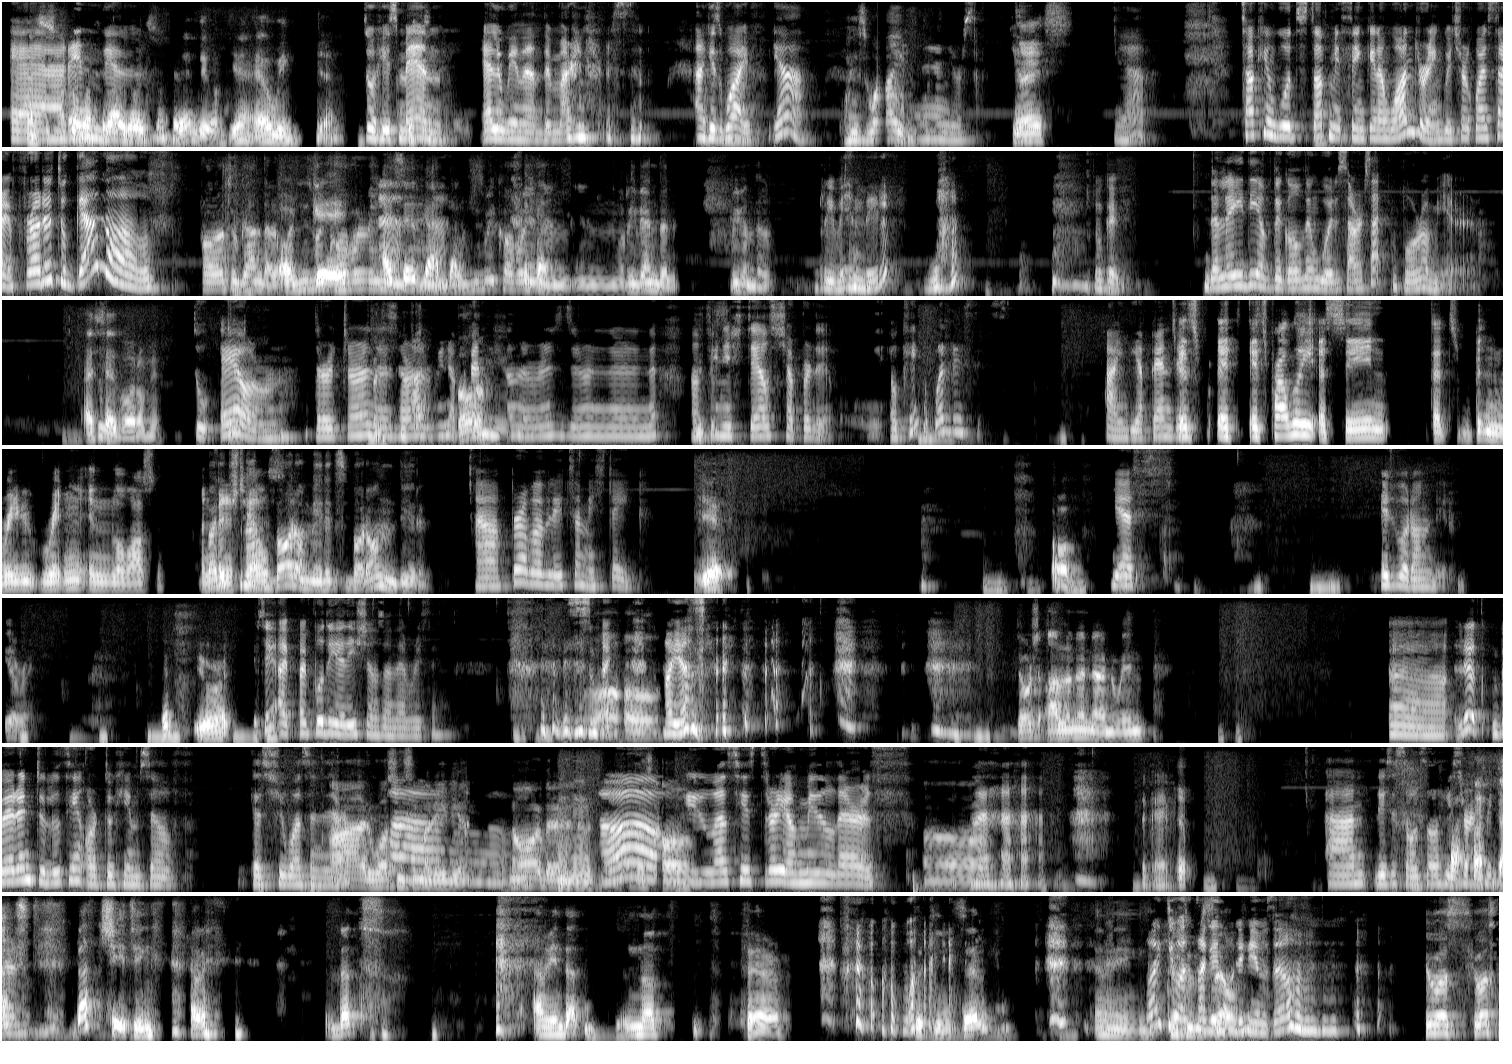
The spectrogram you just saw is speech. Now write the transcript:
Francisco was Eärendil. Eärendil. Yeah, Elwing. Yeah. to his men, Elwing and the mariners, and his wife. Yeah, His wife. and yourself. You- Nice. Yeah. Talking would stop me thinking and wondering which are quite starting. Frodo to Gandalf. Frodo to Gandalf. When he's Okay, recovering. I said Gandalf. He's recovering in, in Rivendell. Rivendell. Rivendell? What? okay. The Lady of the Golden Woods are set Boromir. I said Boromir. To Eorn, the return But of the not Boromir. Penn- It's- Unfinished Tales Shepherd. Okay, what is this? Ah, in the appendix. It's it it's probably a scene that's been rewritten in the Lost But Unfinished it's not Boromir, it's Borondir. Ah, probably it's a mistake. Yeah. Oh, Yes. It's Borondir. You're right. yep, you're right. You see, I, I put the additions and everything. this is my, Oh, my answer. George Allen and Unwin. uh, look, Beren to Luthien or to himself? Because she wasn't there. Ah, it wasn't Silmarillion. Oh. No, better than Mhm. that. Oh, It was, it was History of Middle Earth. uh, okay. Yep. And this is also History of Middle that's Earth. that's cheating. I mean, that's. I mean that's not fair To himself. I mean, Why he was talking himself. to himself? he was he was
